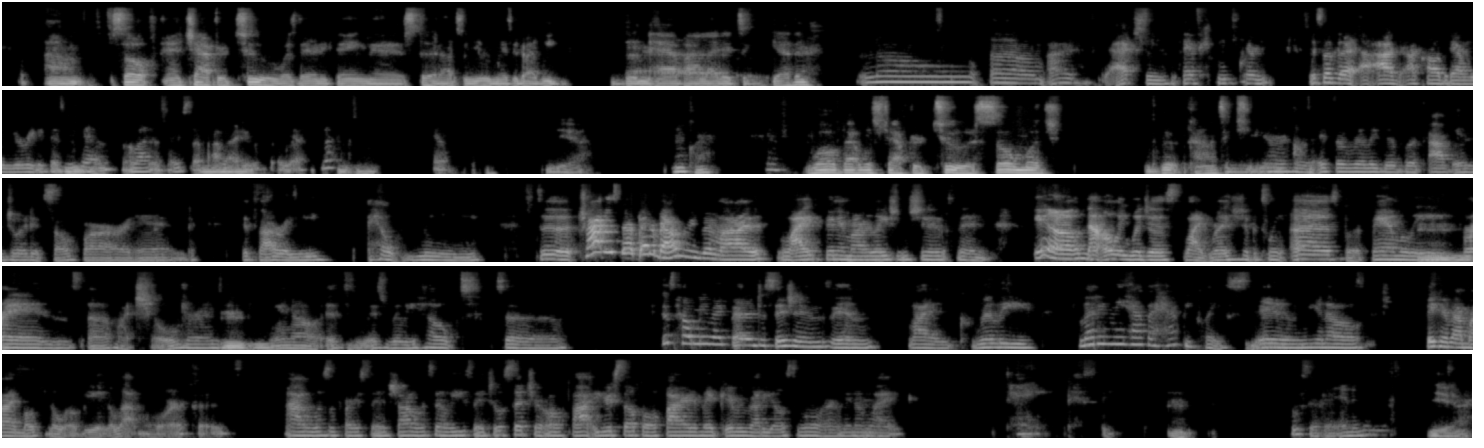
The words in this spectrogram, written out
Um, so in chapter two, was there anything that stood out to you, maybe that we didn't have highlighted together? No, um, I actually every every the stuff that I, I, I called it out when you were reading because mm-hmm. we have a lot of same stuff highlighted. So yeah, mm-hmm. yeah, yeah. Okay. Yeah. Well, that was chapter two. There's so much good content here. Mm-hmm. It's a really good book. I've enjoyed it so far, and it's already helped me to try to set better boundaries in my life and in my relationships and you know not only with just like relationship between us but family mm-hmm. friends uh my children mm-hmm. you know it's it's really helped to just help me make better decisions and like really letting me have a happy place and you know thinking about my emotional well-being a lot more because I was a person, Shon would tell me, he said, You'll set your own fire yourself on fire to make everybody else warm. And I'm mm-hmm. like, dang, that's deep. Mm-hmm. Who said that? Enemy? Yeah.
